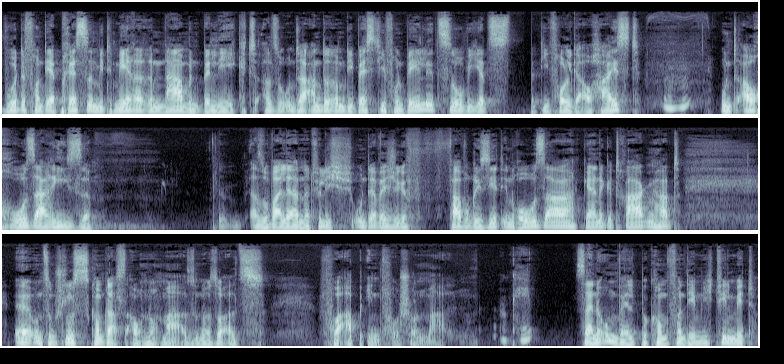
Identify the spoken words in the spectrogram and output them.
wurde von der Presse mit mehreren Namen belegt. Also unter anderem die Bestie von Belitz, so wie jetzt die Folge auch heißt. Mhm. Und auch Rosa Riese. Also weil er natürlich Unterwäsche favorisiert in Rosa gerne getragen hat. Äh, und zum Schluss kommt das auch nochmal. Also nur so als Vorab-Info schon mal. Okay. Seine Umwelt bekommt von dem nicht viel mit.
